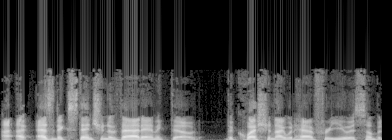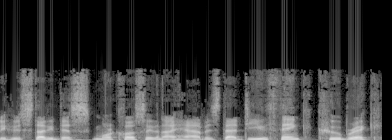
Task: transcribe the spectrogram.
I, as an extension of that anecdote, the question I would have for you, as somebody who's studied this more closely than I have, is that do you think Kubrick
